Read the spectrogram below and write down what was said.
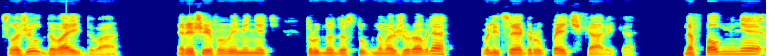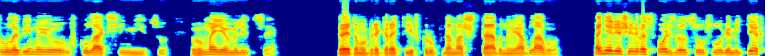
сложил два и два, решив выменять труднодоступного журавля в лице группы очкарика на вполне уловимую в кулак синицу в моем лице. Поэтому, прекратив крупномасштабную облаву, они решили воспользоваться услугами тех,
